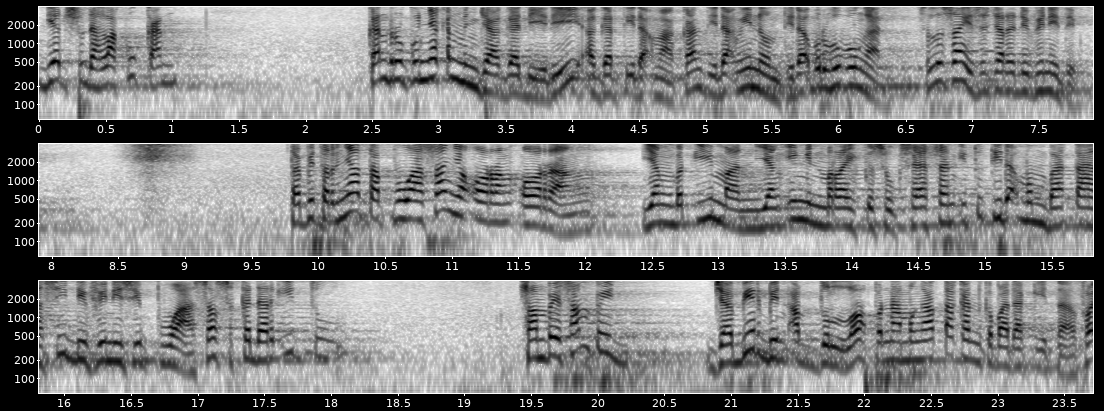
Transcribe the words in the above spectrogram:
dia sudah lakukan Kan rukunnya kan menjaga diri agar tidak makan, tidak minum, tidak berhubungan. Selesai secara definitif. Tapi ternyata puasanya orang-orang yang beriman, yang ingin meraih kesuksesan itu tidak membatasi definisi puasa sekedar itu. Sampai-sampai Jabir bin Abdullah pernah mengatakan kepada kita, "Fa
